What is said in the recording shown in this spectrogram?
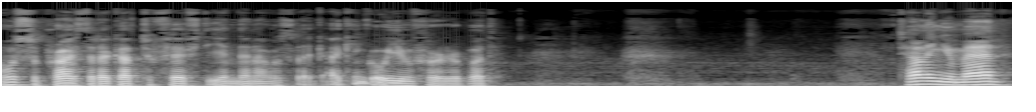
I was surprised that I got to 50 and then I was like, I can go even further, but I'm telling you, man,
